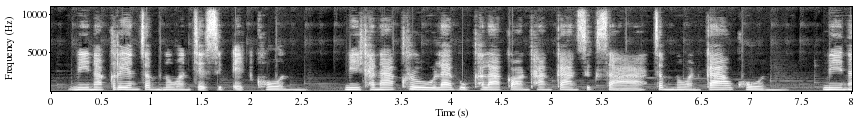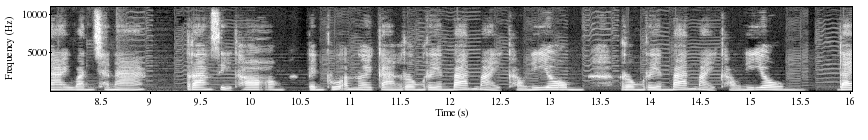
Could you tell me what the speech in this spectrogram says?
6 มีนักเรียนจำนวน 71 คน มีคณะครูและบุคลากรทางการศึกษาจำนวน 9 คน มีนายวันชนะรางสีทองเป็นผู้อำนวยการโรงเรียนบ้านใหม่เขานิยม โรงเรียนบ้านใหม่เขานิยม ได้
